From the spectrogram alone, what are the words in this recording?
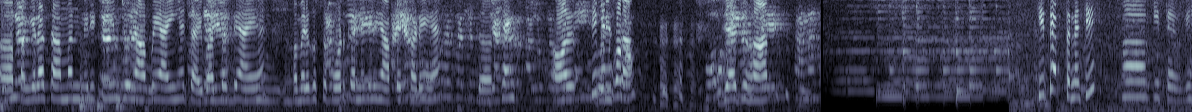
पंगेला सामन मेरी टीम जो यहाँ पे आई है चाईबासा से आए हैं और मेरे को सपोर्ट करने के लिए यहाँ पे खड़े हैं तो थैंक्स ऑल उड़ीसा जय जोहार Kitab tu naci? ହଁ କିତାବ କେ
